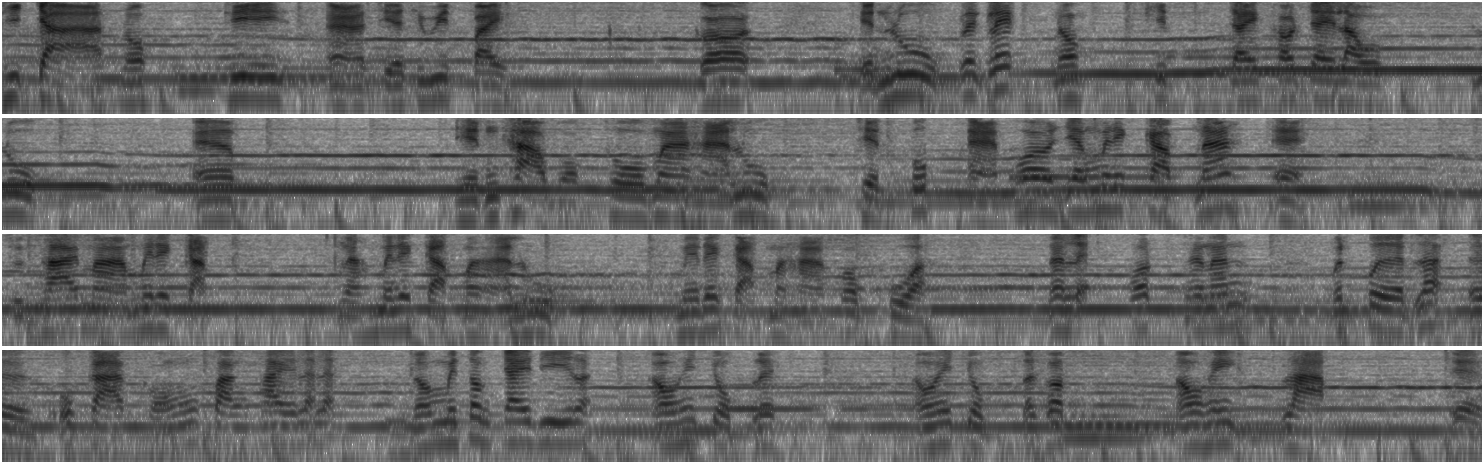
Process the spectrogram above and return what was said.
ที่จ่าเนาะที่อ่าเสียชีวิตไป ก็เห็นลูกเล็ก ๆ เนาะคิดใจเข้าใจเราลูกเออเห็นข่าวบอกโทรมาหาลูก เสร็จปุ๊บอ่าพ่อยังไม่ได้กลับนะเออสุดท้ายมาไม่ได้กลับนะไม่ได้กลับมาหาลูก ไม่ได้กลับมาหาครอบครัว นั่นแหละ เพราะฉะนั้นมันเปิดละเออโอกาสของฝั่งไทยแล้วแหละเราไม่ต้องใจดีละเอาให้จบเลย เอาให้จบแล้วก็เอาให้หลาบ เออ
